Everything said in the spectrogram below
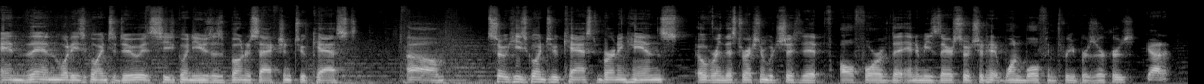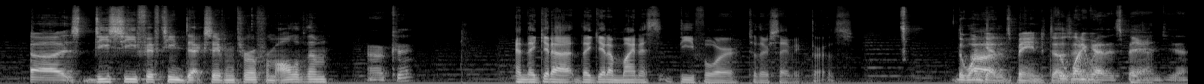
And then what he's going to do is he's going to use his bonus action to cast. Um, so he's going to cast Burning Hands over in this direction, which should hit all four of the enemies there. So it should hit one wolf and three berserkers. Got it. Uh, it's DC 15 Dex saving throw from all of them. Okay. And they get a they get a minus D four to their saving throws. The one Uh, guy that's banned does. The one anyway. guy that's banned, yeah.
